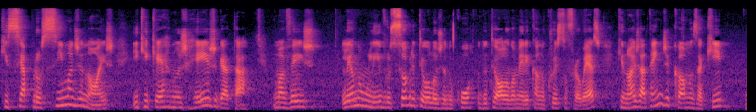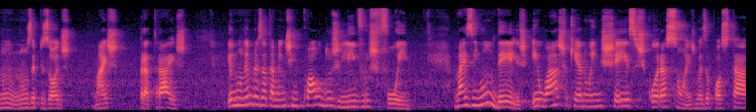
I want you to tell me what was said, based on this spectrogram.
que se aproxima de nós e que quer nos resgatar. Uma vez lendo um livro sobre teologia do corpo do teólogo americano Christopher West, que nós já até indicamos aqui num, nos episódios mais para trás. Eu não lembro exatamente em qual dos livros foi, mas em um deles, eu acho que é no Encher esses corações, mas eu posso estar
